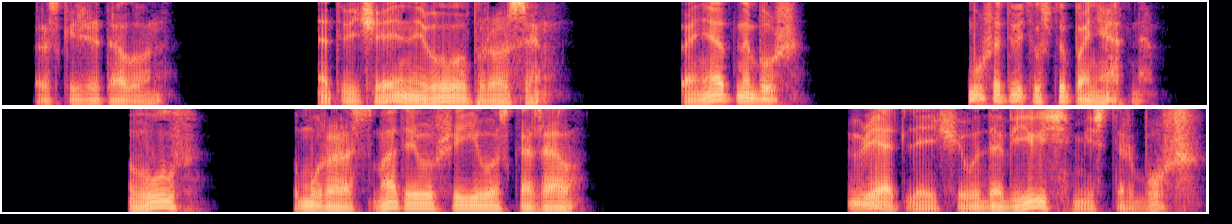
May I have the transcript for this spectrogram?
— раскрежетал он, отвечая на его вопросы. «Понятно, Буш?» Буш ответил, что понятно. Вулф, хмуро рассматривавший его, сказал, «Вряд ли я чего добьюсь, мистер Буш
